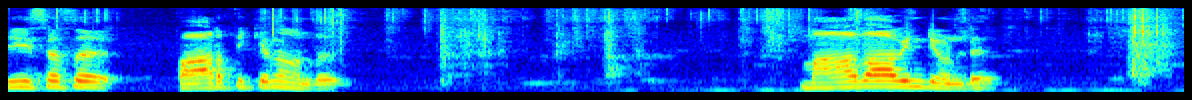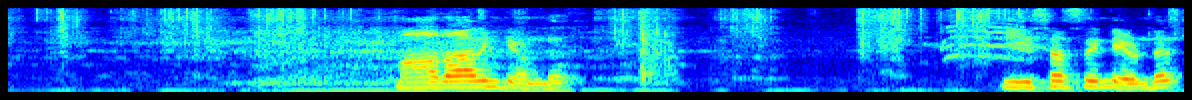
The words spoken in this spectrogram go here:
ജീസസ് പ്രാർത്ഥിക്കുന്നുണ്ട്. മാതാവിന്റെ ഉണ്ട്. മാതാവിന്റെ ഉണ്ട്. ജീസസിന്റെ ഉണ്ട്.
